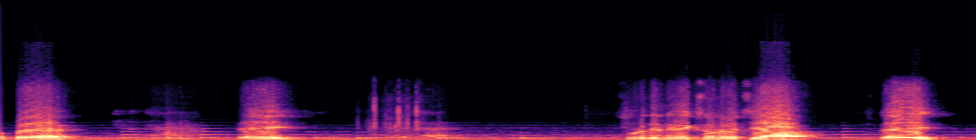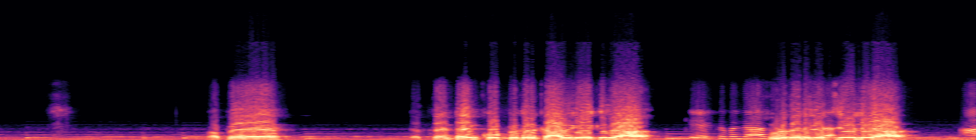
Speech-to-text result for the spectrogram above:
அப்ப ஏய் சுடுதண்ணி வைக்க சொன்ன வச்சியா? ஏய் அப்ப எத்தனை டைம் கூப்பிட்டுருக்கிற காது கேக்குதா? கேக்குதுங்க சுடுதண்ணி சொல்லுங்க. வச்சியா இல்லையா? ஆ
